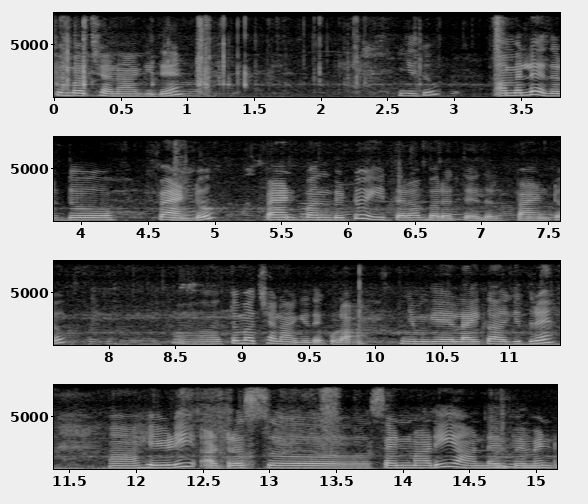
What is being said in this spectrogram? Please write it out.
ತುಂಬ ಚೆನ್ನಾಗಿದೆ. ಇದು. ಆಮೇಲೆ ಅದರದ್ದು ಪ್ಯಾಂಟು. ಪ್ಯಾಂಟ್ ಬಂದುಬಿಟ್ಟು ಈ ಥರ ಬರುತ್ತೆ ಇದ್ರದ್ದು ಪ್ಯಾಂಟು. ತುಂಬ ಚೆನ್ನಾಗಿದೆ ಕೂಡ. ನಿಮಗೆ ಲೈಕ್ ಆಗಿದ್ದರೆ ಹೇಳಿ ಅಡ್ರೆಸ್ ಸೆಂಡ್ ಮಾಡಿ ಆನ್ಲೈನ್ ಪೇಮೆಂಟ್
